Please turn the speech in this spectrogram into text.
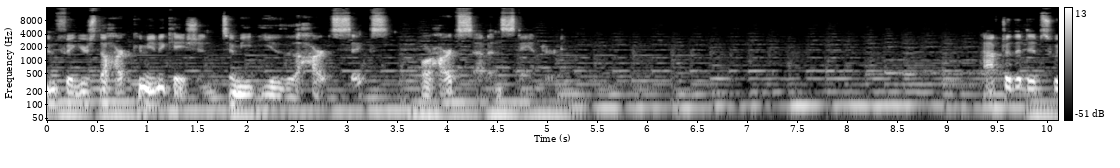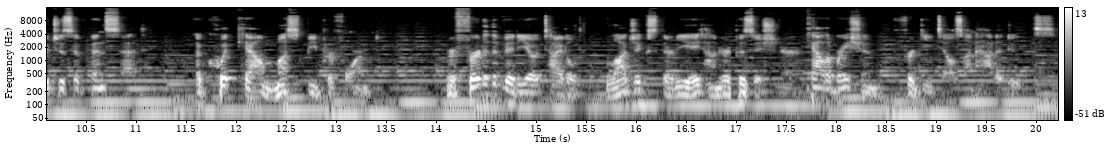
configures the HART communication to meet either the HART 6 or HART 7 standard. After the dip switches have been set, a quick cal must be performed. Refer to the video titled Logix 3800 Positioner Calibration for details on how to do this.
